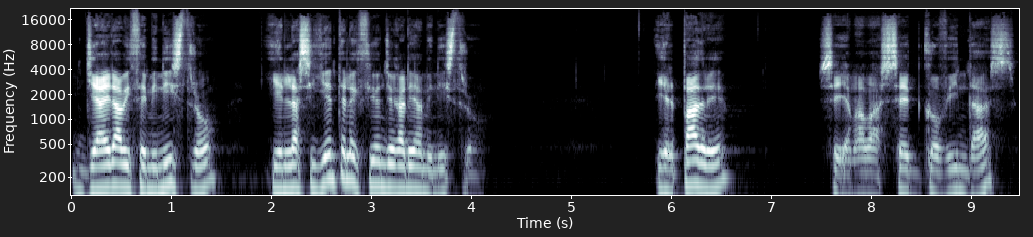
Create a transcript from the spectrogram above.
Ya era viceministro y en la siguiente elección llegaría a ministro. Y el padre, se llamaba Seth Govindas,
